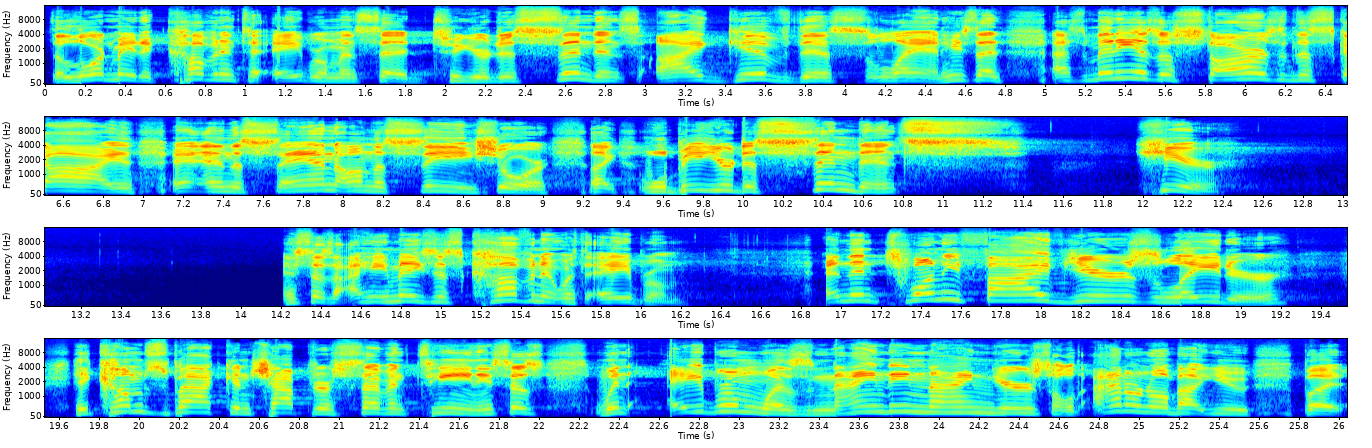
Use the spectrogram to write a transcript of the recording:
The Lord made a covenant to Abram and said, To your descendants, I give this land. He said, As many as the stars in the sky and the sand on the seashore, like, will be your descendants here. It says he makes this covenant with Abram. And then 25 years later, he comes back in chapter 17. He says, when Abram was 99 years old, I don't know about you, but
